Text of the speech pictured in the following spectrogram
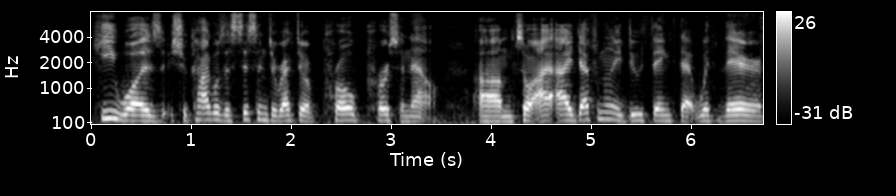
he was Chicago's assistant director of pro personnel. Um, so I, I definitely do think that with their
